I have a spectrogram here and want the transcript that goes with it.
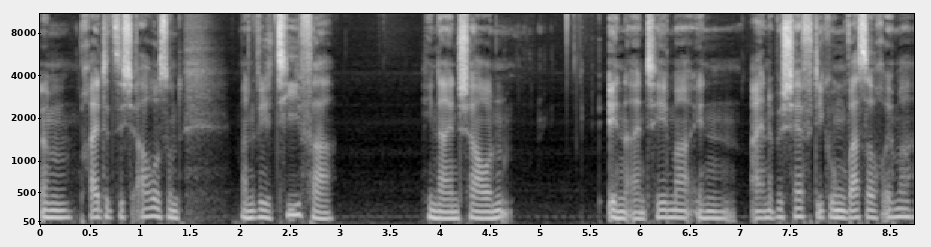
ähm, breitet sich aus und man will tiefer hineinschauen in ein Thema, in eine Beschäftigung, was auch immer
